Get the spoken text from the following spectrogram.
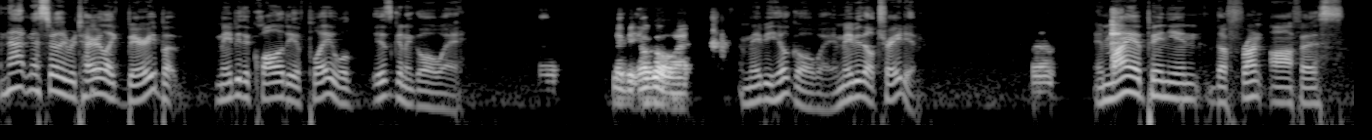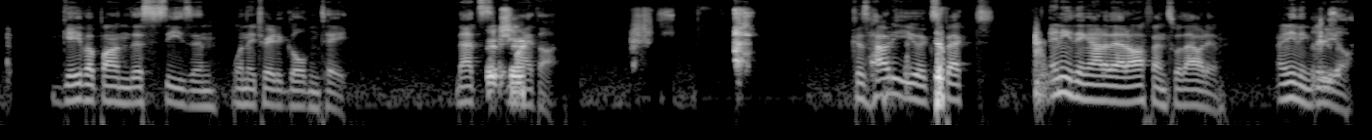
Not necessarily retire like Barry, but maybe the quality of play will is going to go away, Maybe he'll go away. or maybe he'll go away, and maybe they'll trade him. Well, In my opinion, the front office gave up on this season when they traded Golden Tate. That's sure. my thought. Because how do you expect anything out of that offense without him? Anything real?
